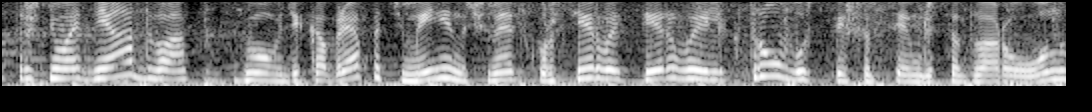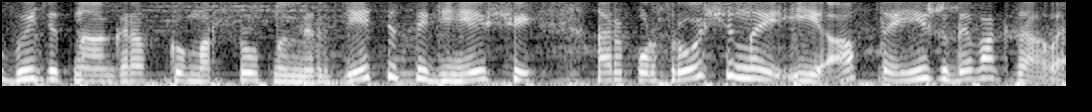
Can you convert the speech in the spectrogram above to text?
Завтрашнего дня, 27 декабря, по Тюмени начинает курсировать первый электробус, пишет 72.ru. Он выйдет на городской маршрут номер 10, соединяющий аэропорт Рощины и авто и ЖД вокзалы.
